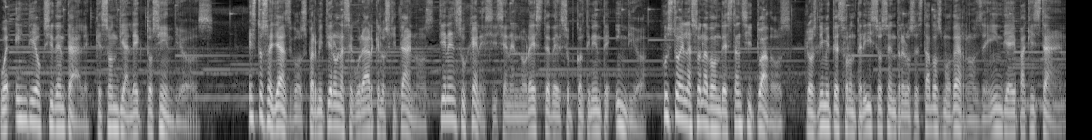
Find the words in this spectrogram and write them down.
o el indio occidental, que son dialectos indios. Estos hallazgos permitieron asegurar que los gitanos tienen su génesis en el noreste del subcontinente indio, justo en la zona donde están situados los límites fronterizos entre los estados modernos de India y Pakistán.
